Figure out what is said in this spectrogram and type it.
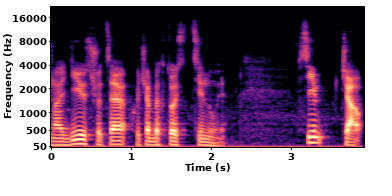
Надіюсь, що це хоча б хтось цінує. Всім чао!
